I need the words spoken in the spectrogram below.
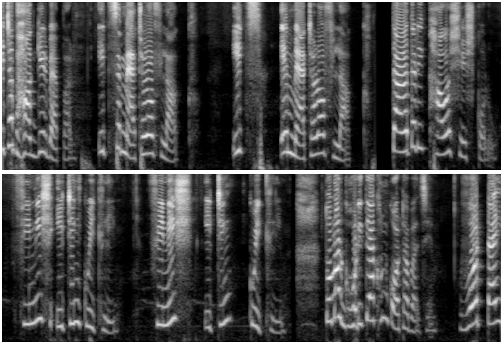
এটা ভাগ্যের ব্যাপার। It's a matter of luck it's a matter of luck তাড়াতাড়ি খাওয়া শেষ করো। Finish eating quickly finish eating quickly তোমার ঘড়িতে এখন কটা বাজে? What time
